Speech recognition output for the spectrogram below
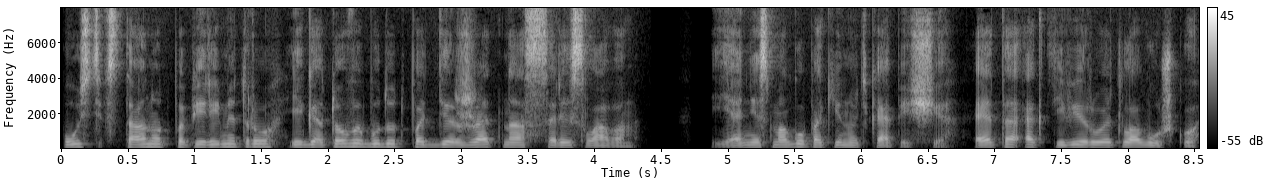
Пусть встанут по периметру и готовы будут поддержать нас с Ариславом. Я не смогу покинуть капище. Это активирует ловушку.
